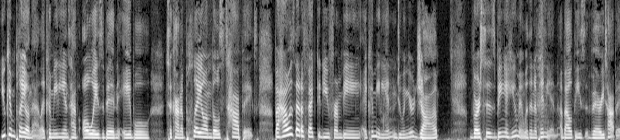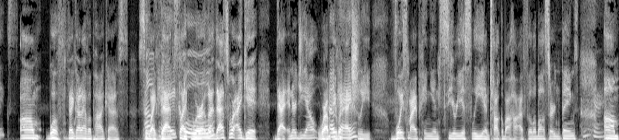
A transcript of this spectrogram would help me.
you can play on that. Like comedians have always been able to kind of play on those topics. But how has that affected you from being a comedian and doing your job versus being a human with an opinion about these very topics? Um. Well, thank God I have a podcast. So like Okay, that's like where like, that's where I get that energy out, where I'm able to actually voice my opinion seriously and talk about how I feel about certain things. Okay. Um.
